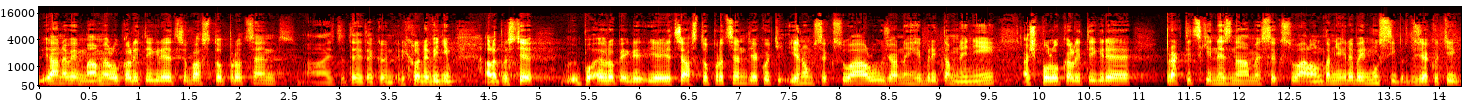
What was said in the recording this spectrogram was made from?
já nevím, máme lokality, kde je třeba 100%, a to tady tak rychle nevidím, ale prostě po Evropě, kde je třeba 100% jako tě, jenom sexuálů, žádný hybrid tam není, až po lokality, kde prakticky neznáme sexuál. On tam někde být musí, protože jako ti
